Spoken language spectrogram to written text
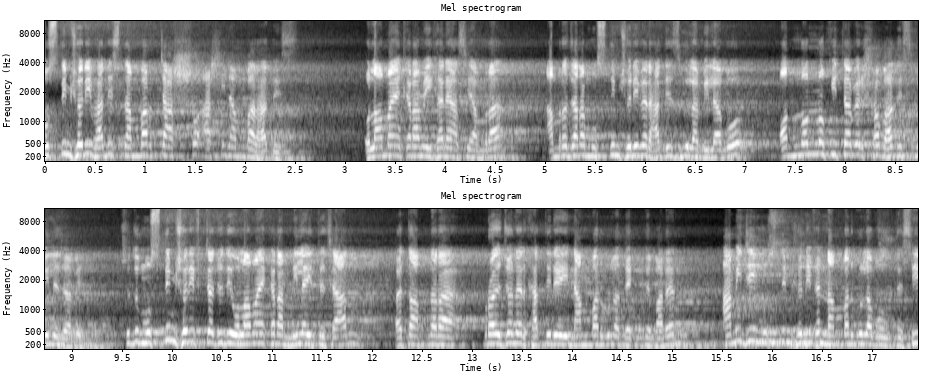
মুসলিম শরীফ হাদিস নাম্বার চারশো আশি নাম্বার হাদিস। ওলামা একরাম এখানে আছি আমরা। আমরা যারা মুসলিম শরীফের হাদিসগুলা মিলাবো, অন্যান্য কিতাবের সব হাদিস মিলে যাবে। শুধু মুসলিম শরীফটা যদি ওলামা একরাম মিলাইতে চান, হয়তো আপনারা প্রয়োজনের খাতিরে এই নাম্বারগুলো দেখতে পারেন। আমি যেই মুসলিম শরীফের নাম্বারগুলো বলতেছি,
